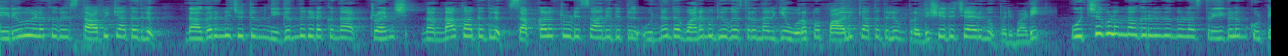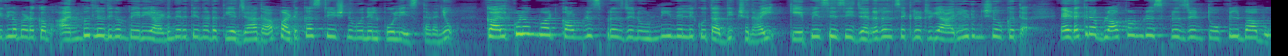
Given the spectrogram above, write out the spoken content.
തെരുവ് വിളക്കുകൾ സ്ഥാപിക്കാത്തതിലും നഗറിന് ചുറ്റും നികന്നു കിടക്കുന്ന ട്രഞ്ച് നന്നാക്കാത്തതിലും സബ് കളക്ടറുടെ സാന്നിധ്യത്തിൽ ഉന്നത വനമുദ്യോഗസ്ഥർ നൽകിയ ഉറപ്പ് പാലിക്കാത്തതിലും പ്രതിഷേധിച്ചായിരുന്നു പരിപാടി. ഉച്ചകുളം നഗറിൽ നിന്നുള്ള സ്ത്രീകളും കുട്ടികളുമടക്കം അൻപതിലധികം പേരെ അണിനിരത്തി നടത്തിയ ജാഥ പടുക്ക സ്റ്റേഷന് മുന്നിൽ പോലീസ് തടഞ്ഞു. കൽക്കുളം വാർഡ് കോൺഗ്രസ് പ്രസിഡന്റ് ഉണ്ണി നെല്ലിക്കുത്ത് അധ്യക്ഷനായി K general secretary Aryadan Shoukath Edakkara block Congress president Thoppil Babu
